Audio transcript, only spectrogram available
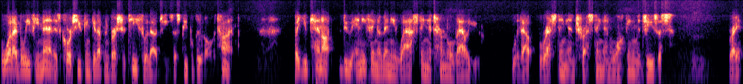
what I believe he meant is, of course, you can get up and brush your teeth without Jesus. People do it all the time. But you cannot do anything of any lasting eternal value without resting and trusting and walking with Jesus. Right?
